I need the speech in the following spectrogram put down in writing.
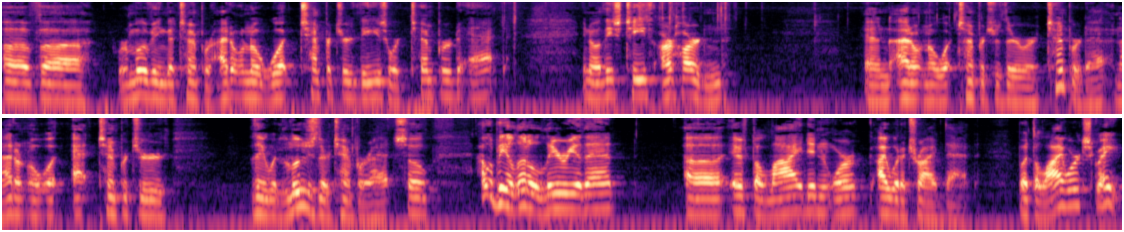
of uh, removing the temper. I don't know what temperature these were tempered at. You know, these teeth are hardened and I don't know what temperature they were tempered at, and I don't know what at temperature they would lose their temper at. So I would be a little leery of that. Uh, if the lye didn't work, I would have tried that. But the lye works great.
